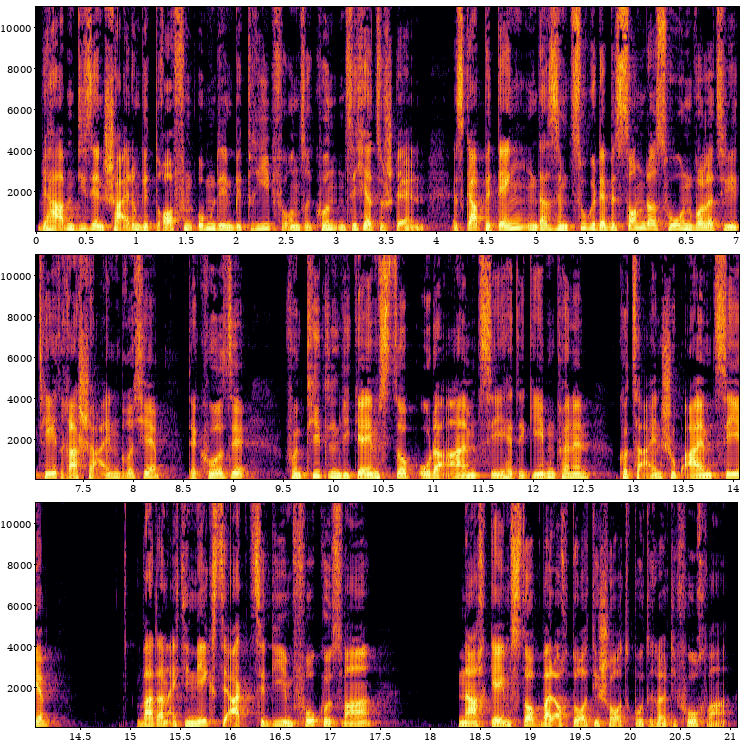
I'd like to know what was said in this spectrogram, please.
wir haben diese Entscheidung getroffen, um den Betrieb für unsere Kunden sicherzustellen. Es gab Bedenken, dass es im Zuge der besonders hohen Volatilität rasche Einbrüche der Kurse von Titeln wie GameStop oder AMC hätte geben können. Kurzer Einschub, AMC war dann eigentlich die nächste Aktie, die im Fokus war nach GameStop, weil auch dort die Shortquote relativ hoch war.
